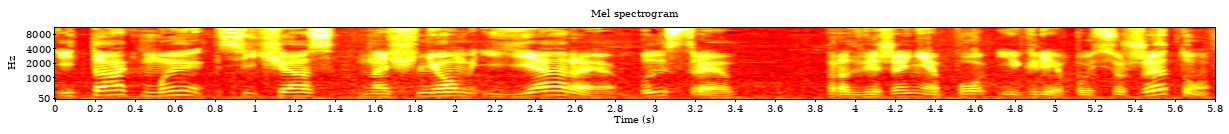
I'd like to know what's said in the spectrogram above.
Итак, мы сейчас начнем ярое, быстрое продвижение по игре, по сюжету.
